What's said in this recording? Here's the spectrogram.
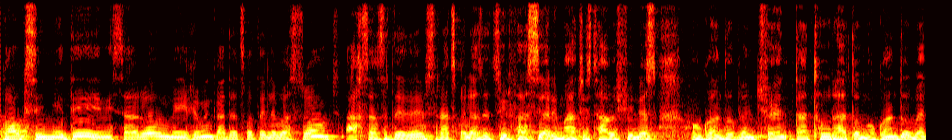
გვაქვს იმედი იმისა, რომ მიიღებენ გადაწყვეტილებას, რომ ახსასრდელებს, რაც ყველაზე ძვირფასი არის მათთვის თავისშვილეს, მოგვანდობენ ჩვენ და თუ რატომ მოგვანდობენ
